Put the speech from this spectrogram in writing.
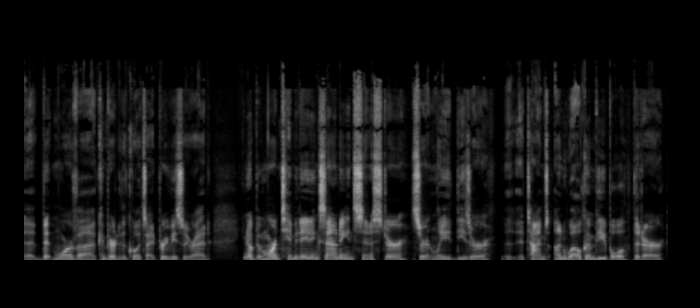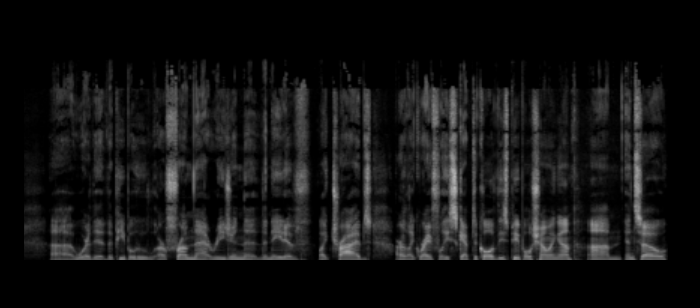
a bit more of a compared to the quotes I had previously read, you know, a bit more intimidating sounding and sinister. Certainly, these are uh, at times unwelcome people that are uh, where the the people who are from that region, the the native like tribes, are like rightfully skeptical of these people showing up. Um, and so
